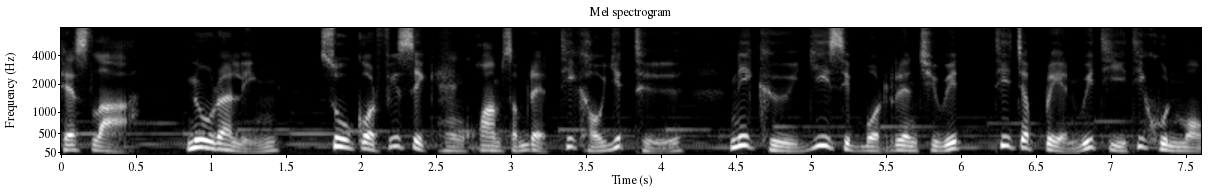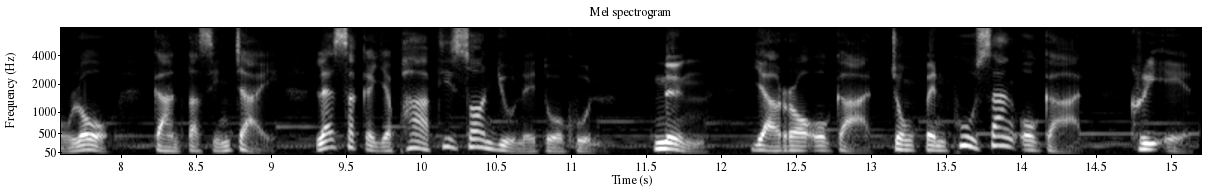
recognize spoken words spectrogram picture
Tesla นูราลิง สู่กฎฟิสิกส์แห่งความสำเร็จที่เขายึดถือ นี่คือ 20 บทเรียนชีวิตที่จะเปลี่ยนวิธีที่คุณมองโลก การตัดสินใจ และศักยภาพที่ซ่อนอยู่ในตัวคุณ 1. อย่ารอโอกาสจงเป็นผู้สร้างโอกาส Create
